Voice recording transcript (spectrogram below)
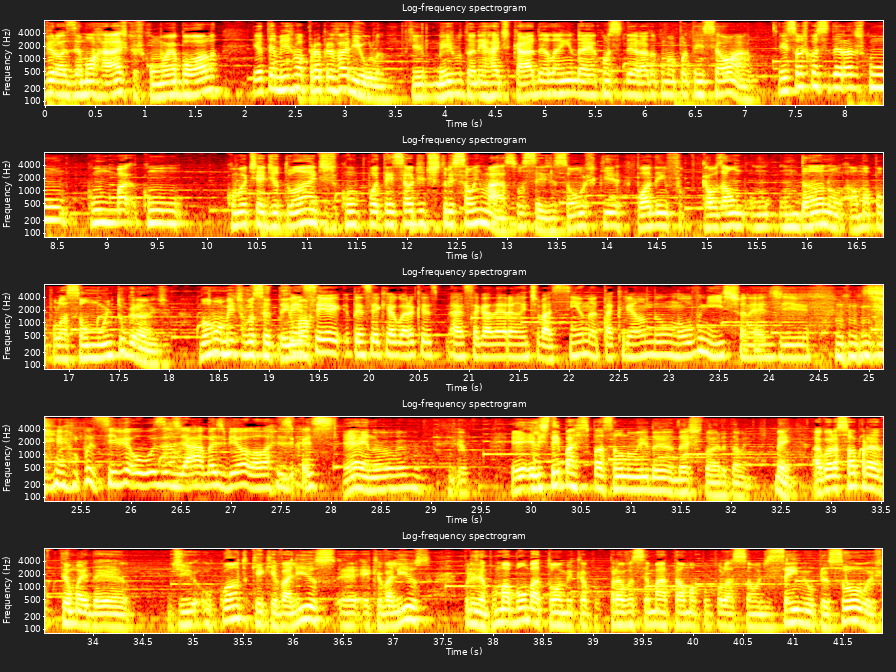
Viroses hemorrágicas, como o ebola, e até mesmo a própria varíola, que mesmo estando erradicada, ela ainda é considerada como uma potencial arma. Eles são os considerados com, com, uma- com como eu tinha dito antes, com potencial de destruição em massa, ou seja, são os que podem causar um, um- um dano a uma população muito grande. Normalmente você tem uma Pensei, eu pensei que agora que essa galera anti-vacina tá criando um novo nicho, né? De, de possível uso de armas biológicas. É, e não- eu- eles têm participação no meio da, da história também. Bem, agora só para ter uma ideia de o quanto que equivale isso, é, equivale isso, por exemplo, uma bomba atômica para você matar uma população de 100 mil pessoas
